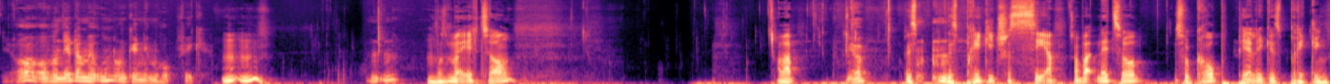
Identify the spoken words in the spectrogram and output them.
Ja, aber nicht einmal unangenehm hopfig. Mhm. Mhm. Muss man echt sagen. Aber Ja, es, es prickelt schon sehr. Aber nicht so, so grobperliges Prickeln.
